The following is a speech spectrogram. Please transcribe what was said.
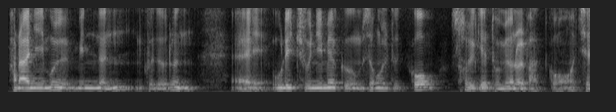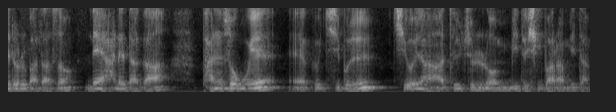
하나님을 믿는 그들은 우리 주님의 그 음성을 듣고 설계 도면을 받고 재료를 받아서 내 안에다가 위에 그 집을 지어야 될 줄로 믿으시기 바랍니다.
